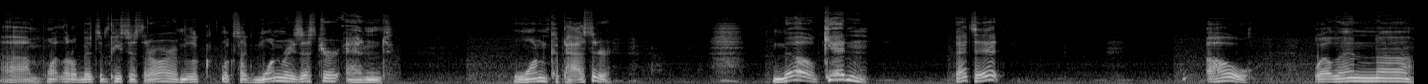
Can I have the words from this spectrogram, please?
um, what little bits and pieces there are. It look, looks like one resistor and one capacitor. No kidding. That's it. Oh, well then, uh,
